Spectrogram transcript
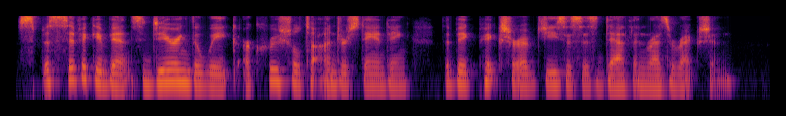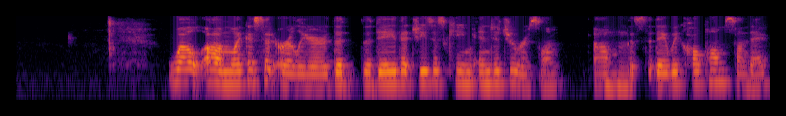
specific events during the week are crucial to understanding the big picture of Jesus's death and resurrection? Well, um, like I said earlier, the, the day that Jesus came into Jerusalem, um, mm-hmm. that's the day we call Palm Sunday.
